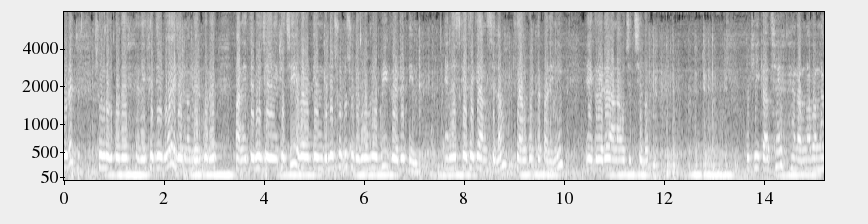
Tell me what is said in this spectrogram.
করে সুন্দর করে রেখে দিব, এই জন্য বের করে পানিতে ভিজিয়ে রেখেছি। এবারে ডিমগুলো, ছোট ছোট এগুলো মানে বি গ্রেডের ডিম, এনএসকে থেকে আনছিলাম, খেয়াল করতে পারিনি, এ গ্রেডের আনা উচিত ছিল। তো ঠিক আছে রান্না বান্না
